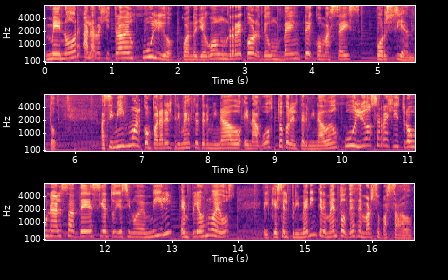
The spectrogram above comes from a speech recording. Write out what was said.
menor a la registrada en julio, cuando llegó a un récord de un 20,6%. Asimismo, al comparar el trimestre terminado en agosto con el terminado en julio, se registró un alza de 119.000 empleos nuevos, el que es el primer incremento desde marzo pasado.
